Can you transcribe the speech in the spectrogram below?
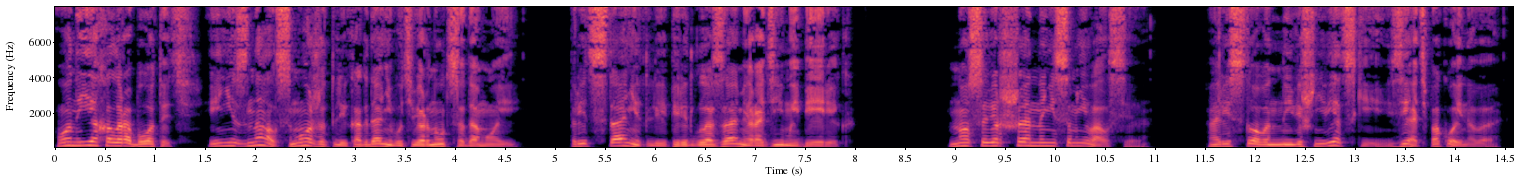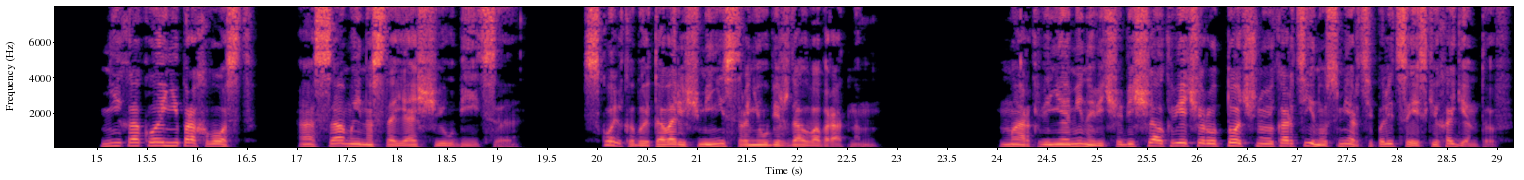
Он ехал работать и не знал, сможет ли когда-нибудь вернуться домой, предстанет ли перед глазами родимый берег. Но совершенно не сомневался. Арестованный Вишневецкий, зять покойного, никакой не прохвост, а самый настоящий убийца. Сколько бы товарищ министра не убеждал в обратном. Марк Вениаминович обещал к вечеру точную картину смерти полицейских агентов.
